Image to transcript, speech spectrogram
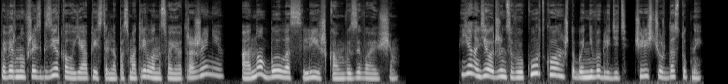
Повернувшись к зеркалу, я пристально посмотрела на свое отражение. Оно было слишком вызывающим. Я надела джинсовую куртку, чтобы не выглядеть чересчур доступной.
